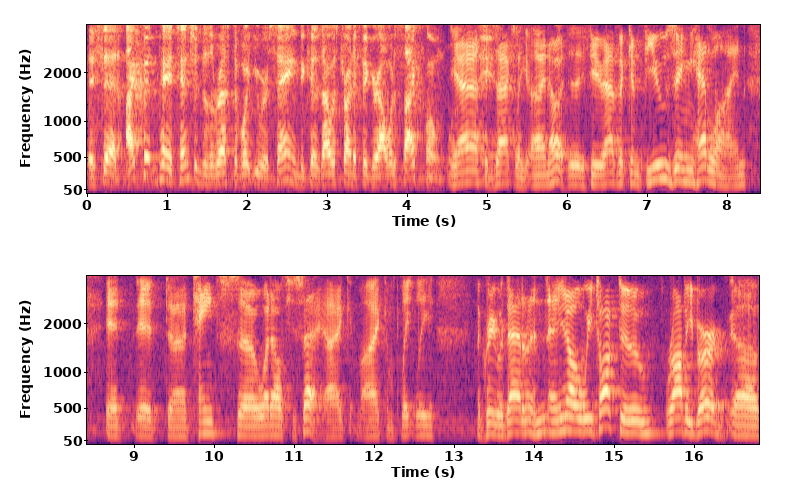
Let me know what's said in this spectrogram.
They said I couldn't pay attention to the rest of what you were saying because I was trying to figure out what a cyclone was. Yes, exactly. I know it. If you have a confusing headline, it it uh, taints uh, what else you say. I I completely agree with that. And, and you know, we talked to Robbie Berg uh,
